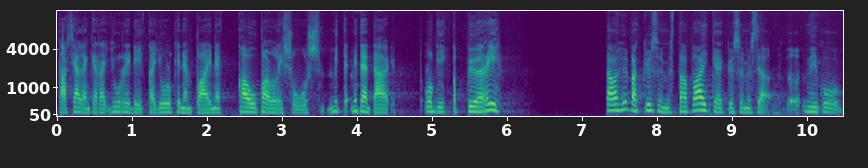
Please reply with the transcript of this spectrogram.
taas jälleen kerran juridiikka, julkinen paine, kaupallisuus? Miten, miten tämä logiikka pyörii? Tämä on hyvä kysymys, tämä on vaikea kysymys ja niin kuin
